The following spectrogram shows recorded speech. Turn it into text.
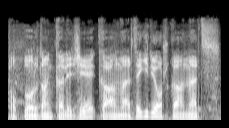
Top doğrudan kaleci Kaan Mert'e gidiyor. Kaan Mert.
